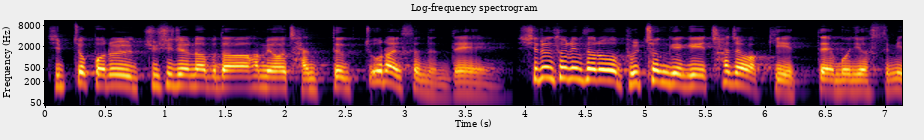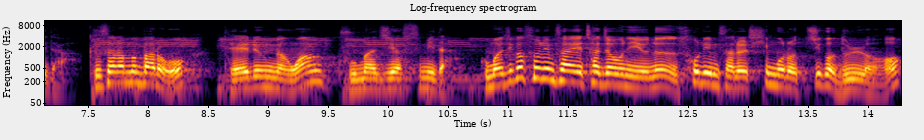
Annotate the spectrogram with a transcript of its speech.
직접 벌을 주시려나 보다 하며 잔뜩 쫄아 있었는데 실은 소림사로 불청객이 찾아왔기 때문이었습니다. 그 사람은 바로 대륙명왕 구마지였습니다. 구마지가 소림사에 찾아온 이유는 소림사를 힘으로 찍어 눌러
